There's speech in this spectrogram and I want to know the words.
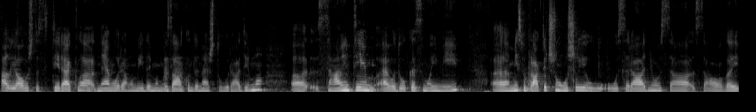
ali ovo što si ti rekla, ne moramo mi da imamo mm -hmm. zakon da nešto uradimo. Uh, samim tim, evo, dokaz smo i mi. Uh, mi smo praktično ušli u, u saradnju sa, sa ovaj,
